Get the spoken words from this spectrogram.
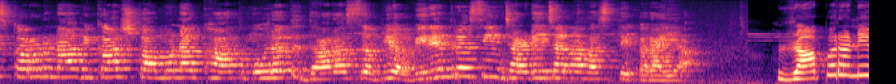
ત્રેવીસ કરોડના વિકાસ કામોના ખાતમુહૂર્ત ધારાસભ્ય વિરેન્દ્રસિંહ જાડેજાના હસ્તે કરાયા. રાપર અને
